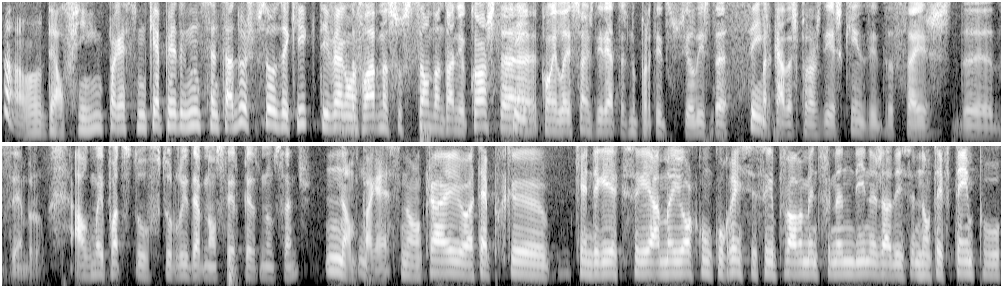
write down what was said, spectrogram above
Ah, o Delfim parece-me que é Pedro Nuno Santos. Há duas pessoas aqui que tiveram... Estamos a falar na sucessão de António Costa, Sim. com eleições diretas no Partido Socialista, Sim. marcadas para os dias 15 e 16 de dezembro. Há alguma hipótese do futuro líder não ser Pedro Nuno Santos? Não parece, não creio, até porque quem diria que seria a maior concorrência seria provavelmente Fernandina, já disse, não teve tempo.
